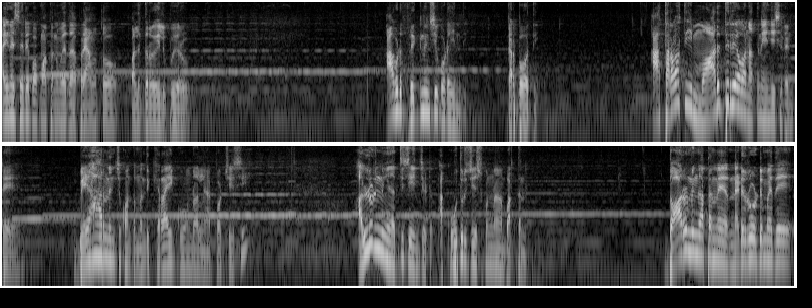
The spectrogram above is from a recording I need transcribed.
అయినా సరే పాపం అతని మీద ప్రేమతో వాళ్ళిద్దరూ వెళ్ళిపోయారు. ఆవిడ ప్రెగ్నెన్సీ కూడా అయింది గర్భవతి. ఆ తర్వాత ఈ మారుతిరేవ్ అని అతను ఏం చేశాడంటే బీహార్ నుంచి కొంతమంది కిరాయి గూండాలను ఏర్పాటు చేసి అల్లుడిని హత్య చేయించాడు ఆ కూతురు చేసుకున్న భర్తని. దారుణంగా అతన్ని నడి రోడ్డు మీదే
